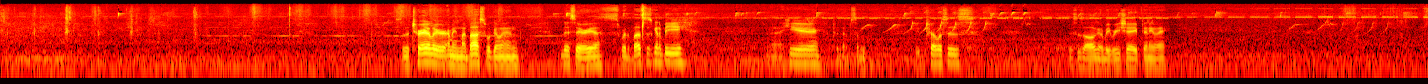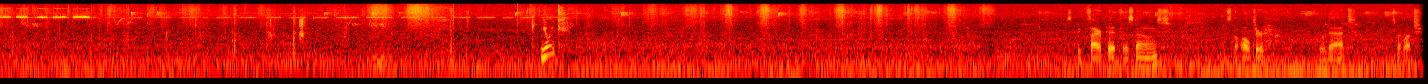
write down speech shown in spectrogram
So the trailer, I mean my bus will go in this area. This is where the bus is going to be. Uh, here, putting up some big trellises. This is all going to be reshaped anyway. Yoink. Big fire pit for the stones. That's the altar for that. It's my lunch.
